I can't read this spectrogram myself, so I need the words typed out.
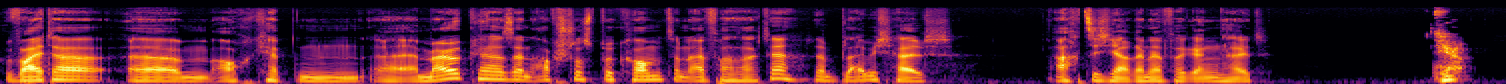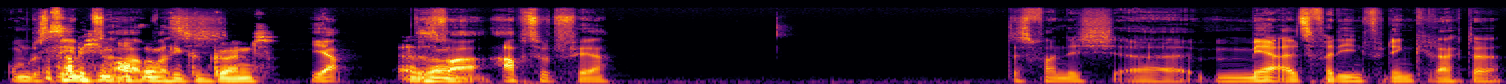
weiter ähm, auch Captain äh, America seinen Abschluss bekommt und einfach sagt, ja, dann bleibe ich halt 80 Jahre in der Vergangenheit. Ja, Um das, das habe ich ihm auch haben, irgendwie ich- gegönnt. Ja, Also- das war absolut fair. Das fand ich äh, mehr als verdient für den Charakter.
